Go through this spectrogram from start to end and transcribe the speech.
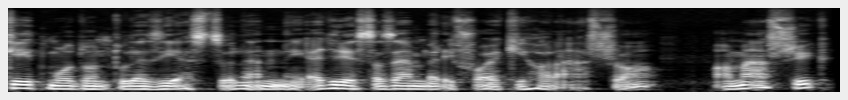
két módon tud ez ijesztő lenni. Egyrészt az emberi faj kihalása, a másik,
